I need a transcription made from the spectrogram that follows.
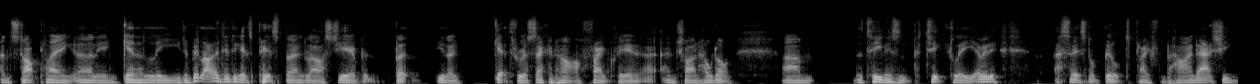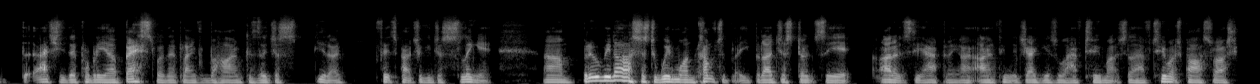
and start playing early and get a lead, a bit like they did against Pittsburgh last year. But but you know, get through a second half, frankly, and, and try and hold on. Um, the team isn't particularly. I mean, I say it's not built to play from behind. Actually, actually, they probably are best when they're playing from behind because they just you know Fitzpatrick can just sling it. Um, but it would be nice just to win one comfortably. But I just don't see it I don't see it happening. I, I, think the Jaguars will have too much. They'll have too much pass rush.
